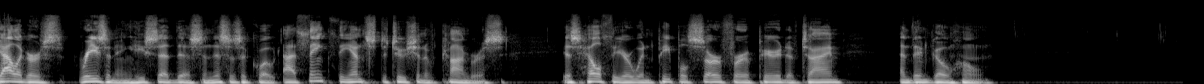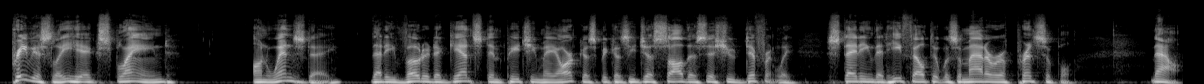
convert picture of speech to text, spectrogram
Gallagher's reasoning, he said this, and this is a quote I think the institution of Congress is healthier when people serve for a period of time and then go home. Previously, he explained on Wednesday that he voted against impeaching Mayorkas because he just saw this issue differently, stating that he felt it was a matter of principle. Now,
